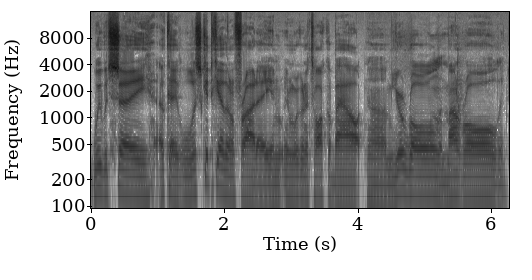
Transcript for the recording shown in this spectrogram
we would say, okay, well, let's get together on Friday and, and we're going to talk about um, your role and my role and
